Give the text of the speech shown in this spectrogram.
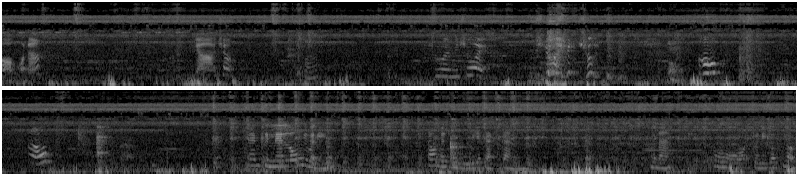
ของวะนะ อย่าช่างช่วยไม่ช่วย ช่วยช่วยเอาเอาแน่นขึ้นแน่นลงอยู่แบบนี้ ต้องไปสูบยาการกันนะ โอ้โห ตัวนี้ก็แบบ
